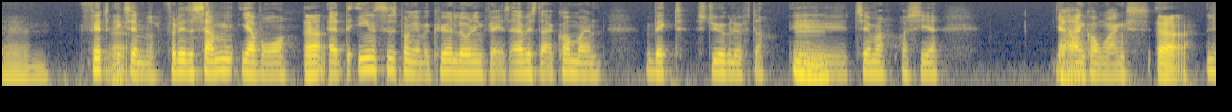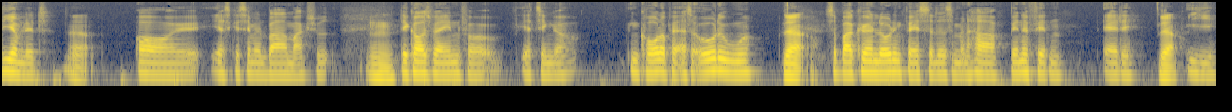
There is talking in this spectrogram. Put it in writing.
Øh, Fedt Ja. eksempel, for det er det samme, jeg bruger. ja, At det eneste tidspunkt, jeg vil køre en loading phase, er, hvis der kommer en vægt styrkeløfter øh, til mig og siger, jeg Ja. har en konkurrence ja, lige om lidt, ja. og øh, jeg skal simpelthen bare max ud. Mm, Det kan også være inden for, jeg tænker, en kortere per, altså 8 uger, ja, så bare køre en loading phase, således at man har benefitten af det ja. i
